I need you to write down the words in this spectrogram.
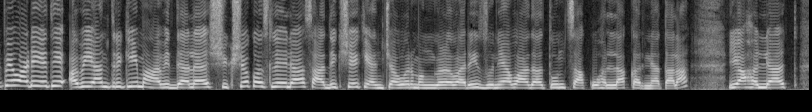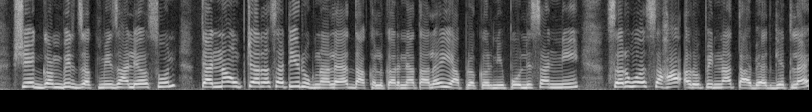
पळपेवाडी येथे अभियांत्रिकी महाविद्यालयात शिक्षक असलेल्या सादिक शेख यांच्यावर मंगळवारी जुन्या वादातून चाकू हल्ला करण्यात आला. या हल्ल्यात शेख गंभीर जखमी झाले असून त्यांना उपचारासाठी रुग्णालयात दाखल करण्यात आलं. या प्रकरणी पोलिसांनी सर्व सहा आरोपींना ताब्यात घेतलाय.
